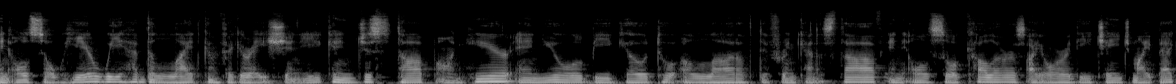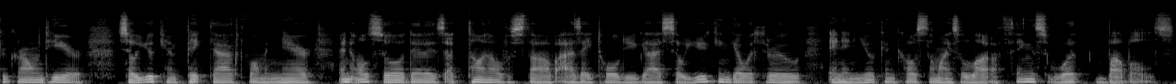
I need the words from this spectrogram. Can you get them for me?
and also here we have the light configuration. You can just stop on here and you will be go to a lot of different kind of stuff. And also colors. I already changed my background here. So you can pick that from there. And also there is a ton of stuff as i told you guys. So you can go through and then you can customize a lot of things with bubbles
